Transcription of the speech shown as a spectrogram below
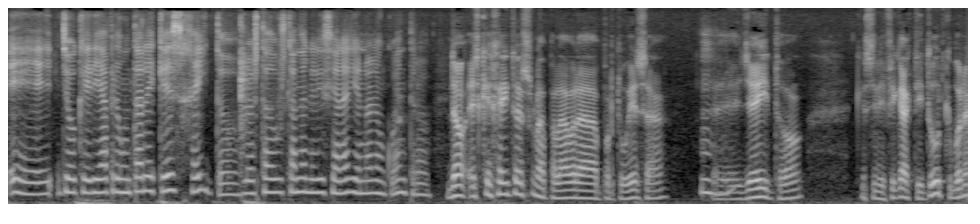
Eh, yo quería preguntarle qué es heito. Lo he estado buscando en el diccionario y no lo encuentro. No, es que jeito es una palabra portuguesa, eh, jeito, que significa actitud, que bueno,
